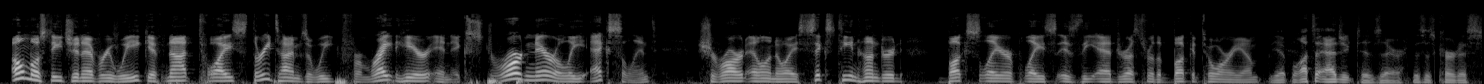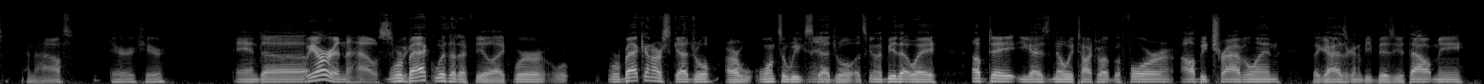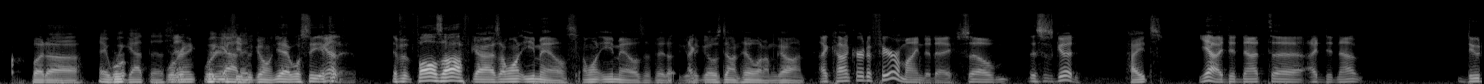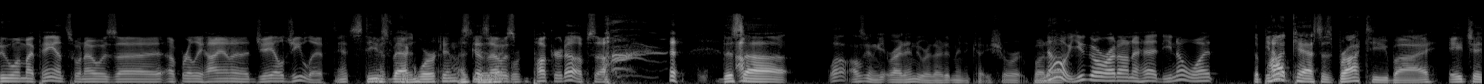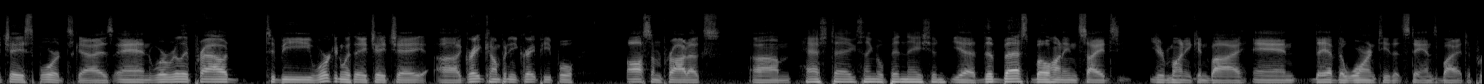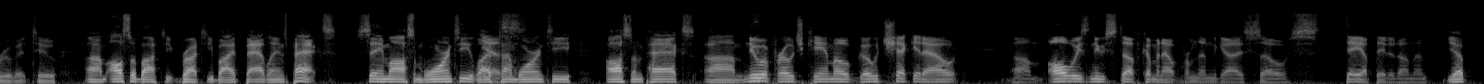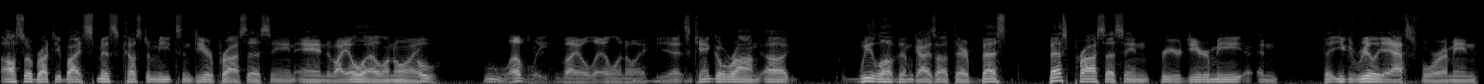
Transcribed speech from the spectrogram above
Almost each and every week, if not twice, three times a week, from right here in extraordinarily excellent Sherrard, Illinois, 1600 Buckslayer Place is the address for the Buckatorium. Yep, lots of adjectives there. This is Curtis in the house. Eric's here. And uh, We are in the house. we're We- back with it. I feel like we're we're, we're back on our schedule, our once a week Yeah. schedule. It's going to be that way. Update. You guys know we talked about it before. I'll be traveling. The guys are going to be busy without me. But uh, Hey, we got this. We're gonna we're We gonna keep it. it. going. Yeah, we'll see We if it, it. if it falls off, guys. I want emails. I want emails if it if it goes downhill and I'm gone. I conquered a fear of mine today, so this is good. Heights. Yeah, I did not. Uh, I did not doo doo in my pants when I was uh, up really high on a JLG lift. Yeah, Steve's That's back good. working. Because I was working. puckered up. So This I'm- uh, well, I was gonna get right into her there. I didn't mean to cut you short, but no, uh, you go right on ahead. You know what? The you know- podcast is brought to you by HHA Sports, guys, and we're really proud to be working with HHA. Uh, great company, great people, awesome products. Um, Hashtag single pin nation. yeah, the best bow hunting sights your money can buy, and they have the warranty that stands by it to prove it too. Um, also brought to, brought to you by Badlands Packs. Same awesome warranty, lifetime Yes. warranty, awesome packs. Um, New approach camo. Go check it out. Um, always new stuff coming out from them guys. So stay updated on them. Yep. Also brought to you by Smith's Custom Meats and Deer Processing and Viola, Illinois. Oh, lovely Viola, Illinois. Yes, can't go wrong. Uh, we love them guys out there. Best best processing for your deer meat and that you could really ask for. I mean,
